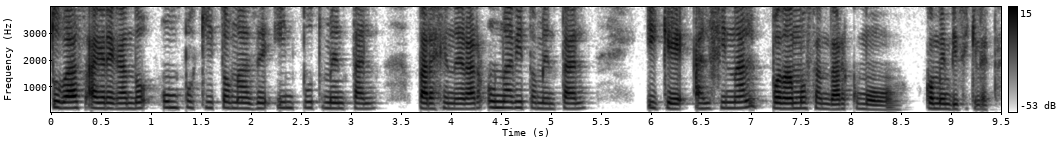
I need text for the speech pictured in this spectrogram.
tú vas agregando un poquito más de input mental para generar un hábito mental y que al final podamos andar como, como en bicicleta.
